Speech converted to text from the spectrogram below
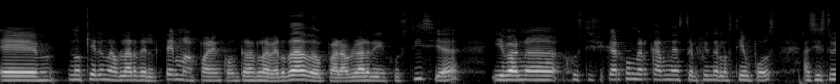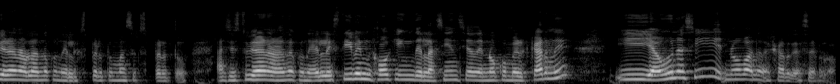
Em, no quieren hablar del tema para encontrar la verdad o para hablar de injusticia y van a justificar comer carne hasta el fin de los tiempos, así estuvieran hablando con el experto más experto, así estuvieran hablando con el Stephen Hawking de la ciencia de no comer carne y aún así no van a dejar de hacerlo.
